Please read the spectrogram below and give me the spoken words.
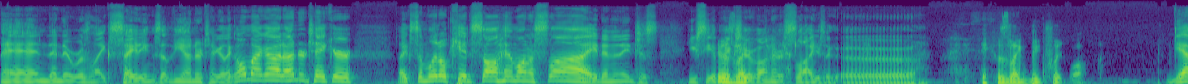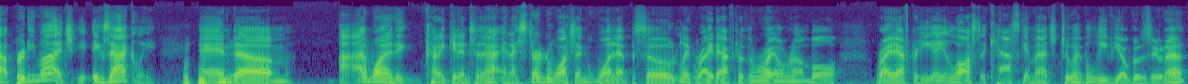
and then there was like sightings of the Undertaker, like, oh my God, Undertaker! Like some little kid saw him on a slide, and then they just you see a picture like- of on their slide. He's like, uh. It was like Bigfoot walk. Yeah, pretty much. Exactly. And um I I wanted to kind of get into that and I started watching like one episode like right after the Royal Rumble, right after he lost a casket match to I believe Yokozuna.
